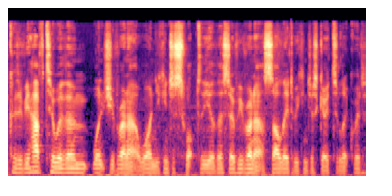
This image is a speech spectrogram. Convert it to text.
Because if you have two of them, once you've run out of one, you can just swap to the other. So if we run out of solid, we can just go to liquid.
